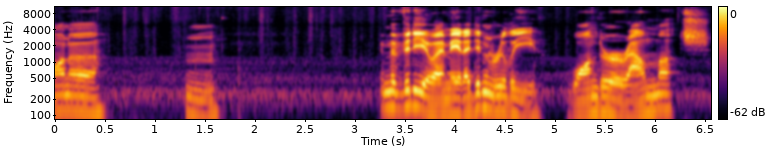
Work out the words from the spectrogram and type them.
Want to... Hmm. In the video I made, I didn't really wander around much.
